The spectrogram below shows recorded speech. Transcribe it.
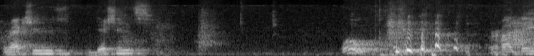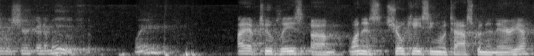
corrections, additions? Whoa. For a hot day, we're sure gonna move. Wayne? I have two, please. Um, One is showcasing Wetaskiwin and area.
